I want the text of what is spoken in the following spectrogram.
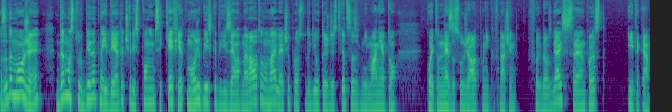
за да може да мастурбират на идеята, че респон им се кефят, може би искат да ги вземат на работа, но най-вече просто да ги отъждествят с вниманието, което не заслужават по никакъв начин. Fuck those guys, среден пръст и така.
